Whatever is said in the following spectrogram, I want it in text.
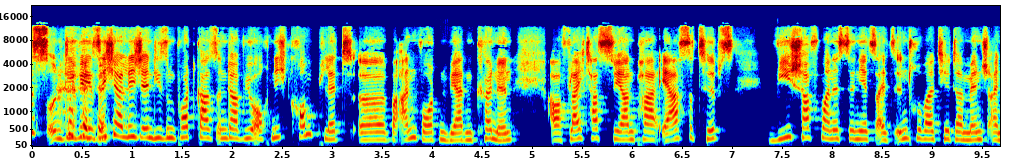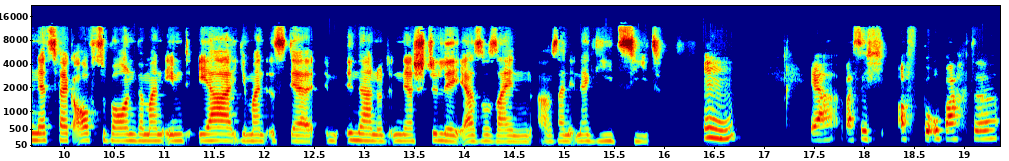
ist und die wir sicherlich in diesem Podcast-Interview auch nicht komplett äh, beantworten werden können. Aber vielleicht hast du ja ein paar erste Tipps. Wie schafft man es denn jetzt als introvertierter Mensch ein Netzwerk aufzubauen, wenn man eben eher jemand ist, der im Innern und in der Stille eher so sein, äh, seine Energie zieht? Mhm. Ja, was ich oft beobachte,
